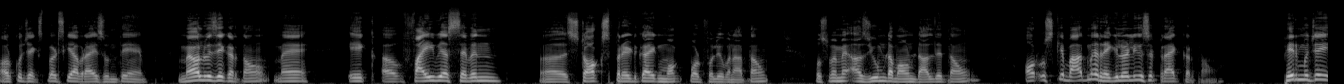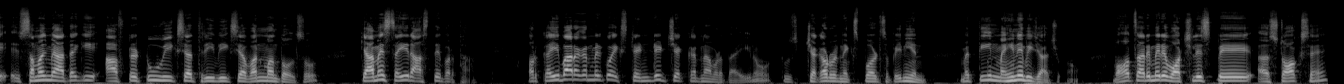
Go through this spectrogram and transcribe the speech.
और कुछ एक्सपर्ट्स की आप राय सुनते हैं मैं ऑलवेज ये करता हूँ मैं एक फाइव uh, या सेवन स्टॉक स्प्रेड का एक मॉक पोर्टफोलियो बनाता हूँ। उसमें मैं अज्यूम्ड अमाउंट डाल देता हूँ और उसके बाद मैं रेगुलरली उसे ट्रैक करता हूँ। फिर मुझे समझ में आता है कि आफ्टर टू वीक्स या थ्री वीक्स या वन मंथ ऑल्सो क्या मैं सही रास्ते पर था? और कई बार अगर मेरे को एक्सटेंडेड चेक करना पड़ता है you know to check out an experts opinion मैं तीन महीने भी जा चुका हूँ। बहुत सारे मेरे वॉच लिस्ट पे स्टॉक्स हैं,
